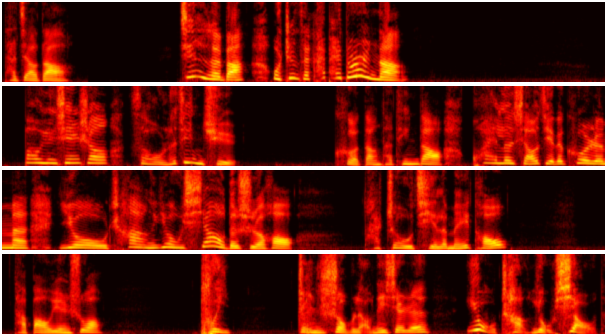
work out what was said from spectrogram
他叫道：“进来吧，我正在开派对呢。”抱怨先生走了进去，可当他听到快乐小姐的客人们又唱又笑的时候，他皱起了眉头。他抱怨说：“呸！”真受不了那些人又唱又笑的。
